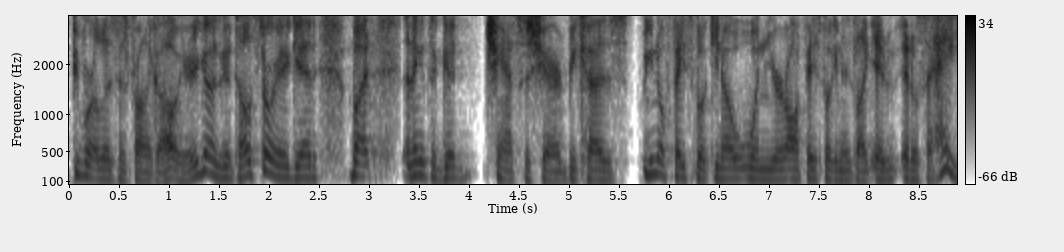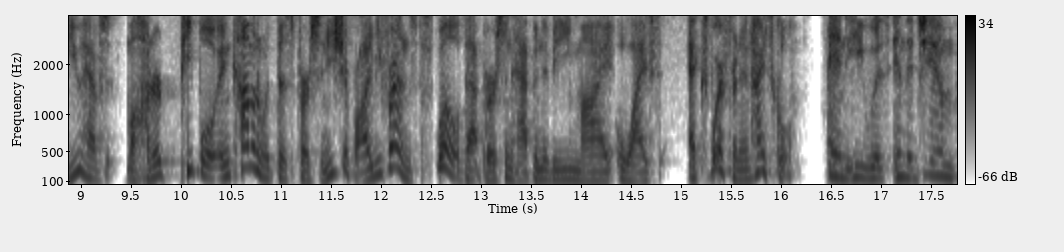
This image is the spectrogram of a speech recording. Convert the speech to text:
people are listening probably go, oh, here he goes, going to tell a story again. But I think it's a good chance to share it because, you know, Facebook, you know, when you're on Facebook and it's like, it, it'll say, hey, you have 100 people in common with this person. You should probably be friends. Well, that person happened to be my wife's ex boyfriend in high school. And he was in the gym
